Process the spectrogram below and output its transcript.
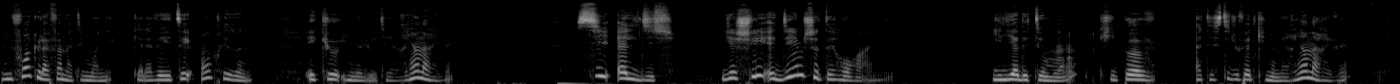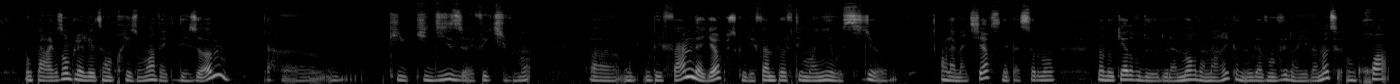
une fois que la femme a témoigné qu'elle avait été emprisonnée et qu'il ne lui était rien arrivé, si elle dit Yeshli edim sheterorani, il y a des témoins qui peuvent attester du fait qu'il ne m'est rien arrivé. Donc par exemple, elle était en prison avec des hommes euh, qui, disent effectivement euh, ou, des femmes d'ailleurs, puisque les femmes peuvent témoigner aussi euh, en la matière. Ce n'est pas seulement dans le cadre de, la mort d'un mari, comme nous l'avons vu dans Yevamot. On croit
